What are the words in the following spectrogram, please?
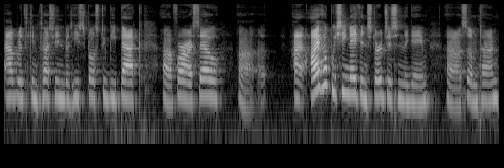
out with concussion, but he's supposed to be back uh, for RSL. Uh, I I hope we see Nathan Sturgis in the game uh, sometime.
